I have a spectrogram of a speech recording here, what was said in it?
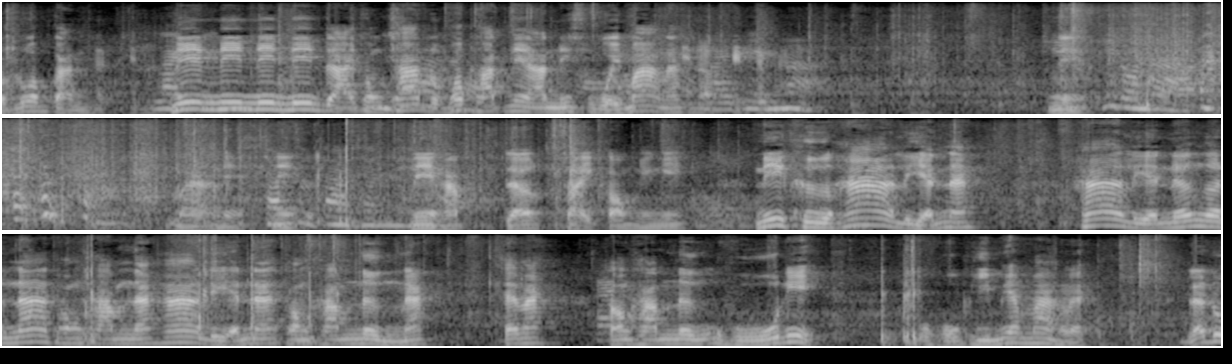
ชน์ร่วมกันแบบเห็นนี่นี่นี่นี่ลายธงชาติหลวงพ่อพัดเนี่ยอันนี้สวยมากนะที่เราลายเห็นพิกันมพ์นะอะนี่ที่โดนด่ามาเนี่ยชั้นนี่ สุดอ่านชั้นนี้นี่ครับ แล้วใส่กล่องอย่างนี้ นี่คือห้าเหรียญนะห้าเหรียญเนื้อเงินหน้าทองคำนะห้าเหรียญนะ ทองคำหนึ่งนะ ใช่ไหมทองคำหนึ่งโอ้โหนี่ โอ้โหพรีเมียมมากเลย แล้วดู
